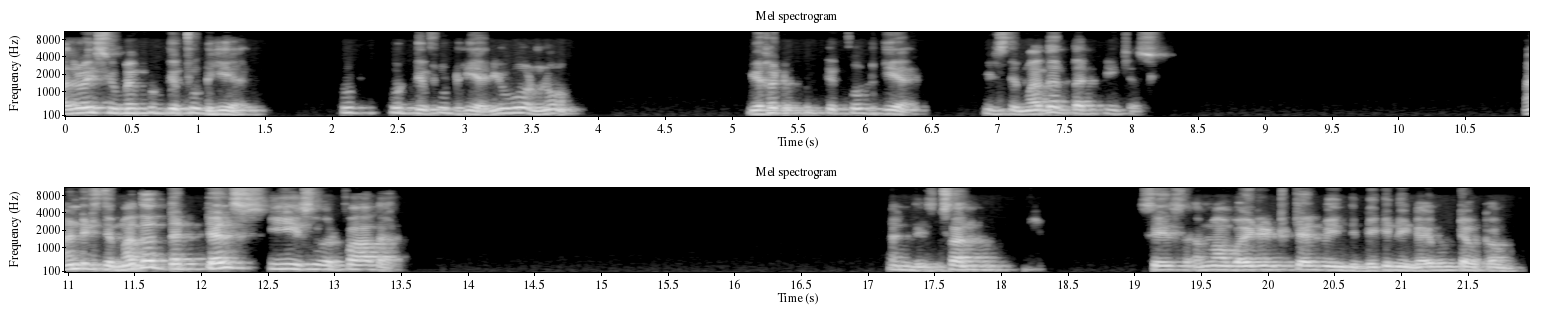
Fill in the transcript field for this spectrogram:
Otherwise, you may put the food here. Put, put the food here. You won't know. You have to put the food here. It's the mother that teaches. And it's the mother that tells he is your father. And the son says, Amma, why didn't you tell me in the beginning? I wouldn't have come.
